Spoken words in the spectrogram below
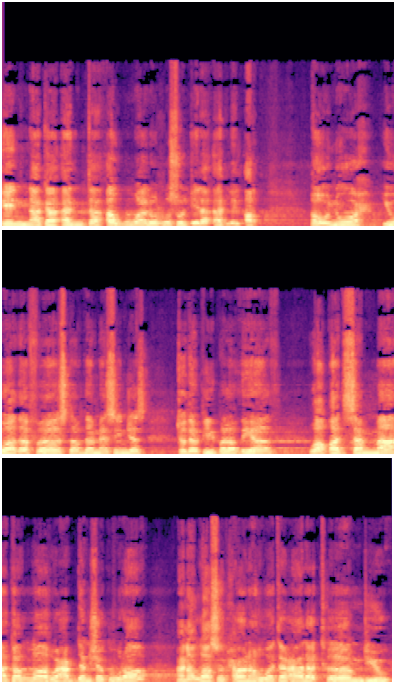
إنك أنت أول الرسل إلى أهل الأرض O Nuh, you are the first of the messengers to the people of the earth. وقد سماك الله عبدا شكورا And Allah subhanahu wa ta'ala termed you,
